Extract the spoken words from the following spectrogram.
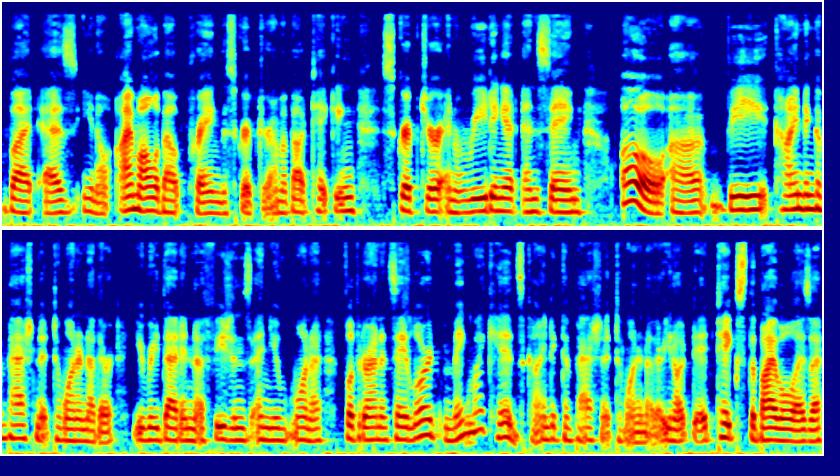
but as you know, I'm all about praying the scripture. I'm about taking scripture and reading it and saying, oh, uh, be kind and compassionate to one another. You read that in Ephesians and you want to flip it around and say, Lord, make my kids kind and compassionate to one another. You know, it, it, takes the Bible as a,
